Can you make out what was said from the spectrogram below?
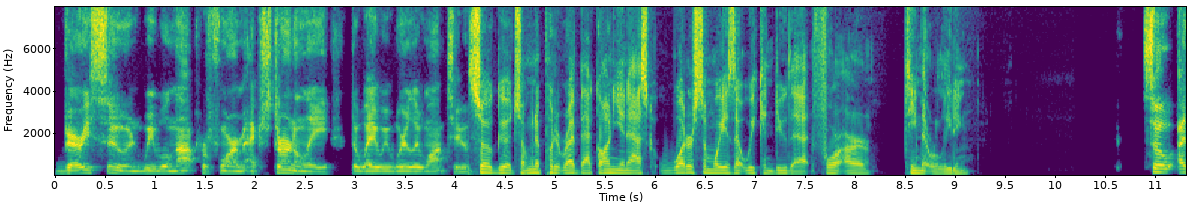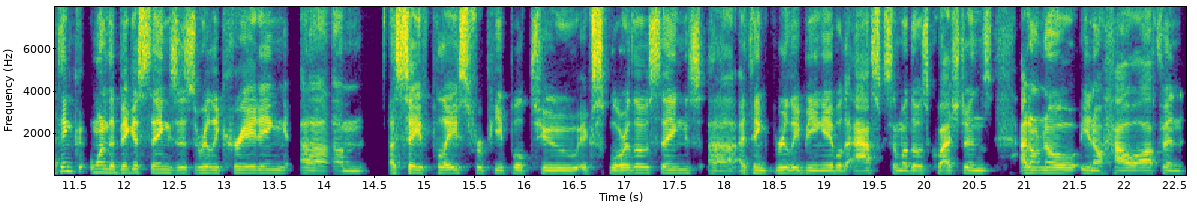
very soon we will not perform externally the way we really want to. So good. So I'm going to put it right back on you and ask what are some ways that we can do that for our team that we're leading? So I think one of the biggest things is really creating um, a safe place for people to explore those things. Uh, I think really being able to ask some of those questions. I don't know, you know, how often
